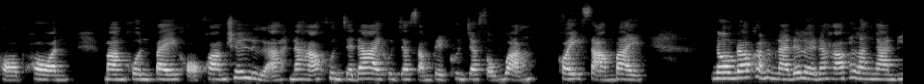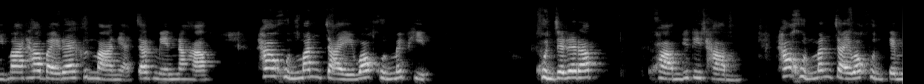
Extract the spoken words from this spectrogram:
ขอพร บางคนไปขอความช่วยเหลือนะคะ คุณจะได้คุณจะสำเร็จคุณจะสมหวัง ขออีกสามใบน้อมรับคำทำนายได้เลยนะคะ พลังงานดีมากถ้าใบแรกขึ้นมาเนี่ยจัดเม้นนะคะ ถ้าคุณมั่นใจว่าคุณไม่ผิด คุณจะได้รับความยุติธรรม ถ้าคุณมั่นใจว่าคุณเต็ม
